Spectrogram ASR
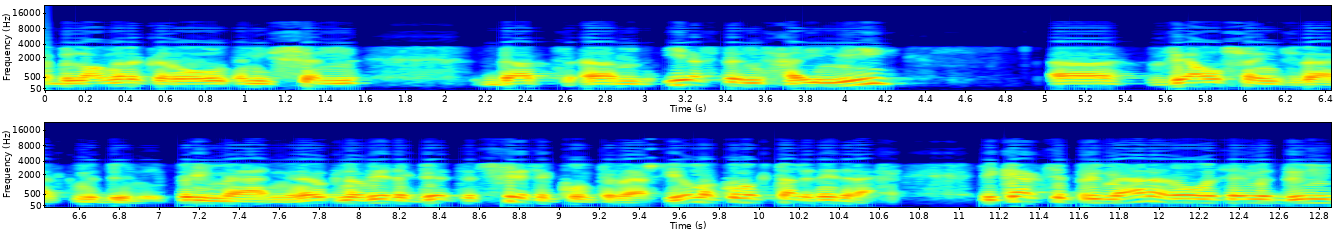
belangrike rol in die sin dat ehm um, eerstens hy nie uh welsynswerk moet doen nie, primêr nie. Nou nou weet ek dit is vreeslik kontroversieel, maar kom ek stel dit net reg. Die kerk se primêre rol is hy moet doen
